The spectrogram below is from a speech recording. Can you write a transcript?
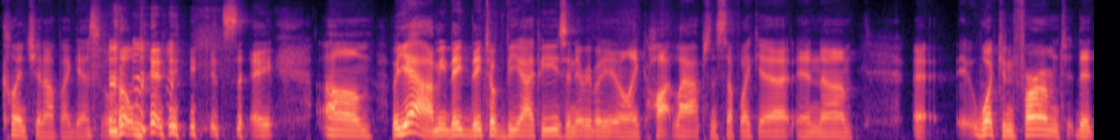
clenching up, I guess, a little bit. You could say, um, but yeah, I mean, they they took VIPs and everybody, you know, like hot laps and stuff like that, and. Um, uh, what confirmed that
